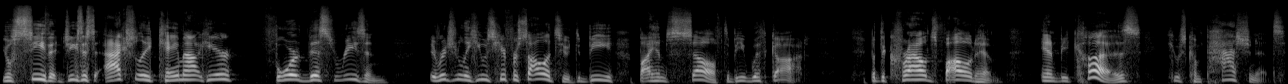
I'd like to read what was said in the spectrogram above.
you'll see that Jesus actually came out here for this reason. Originally, he was here for solitude, to be by himself, to be with God. But the crowds followed him. And because he was compassionate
